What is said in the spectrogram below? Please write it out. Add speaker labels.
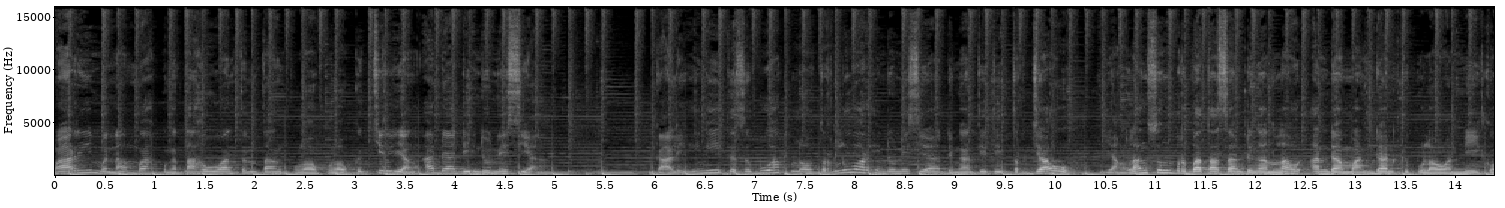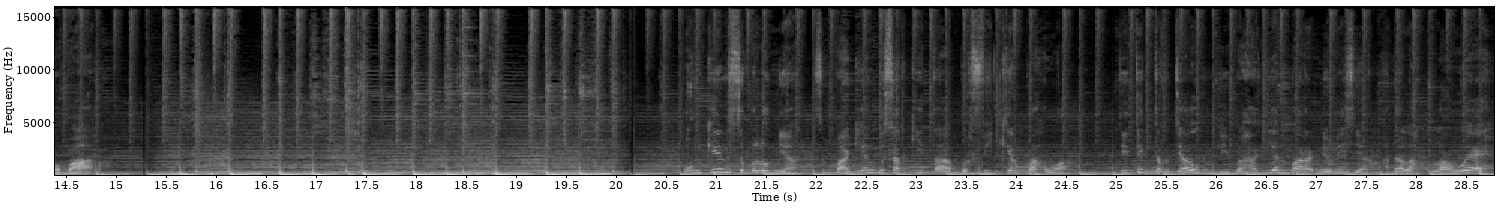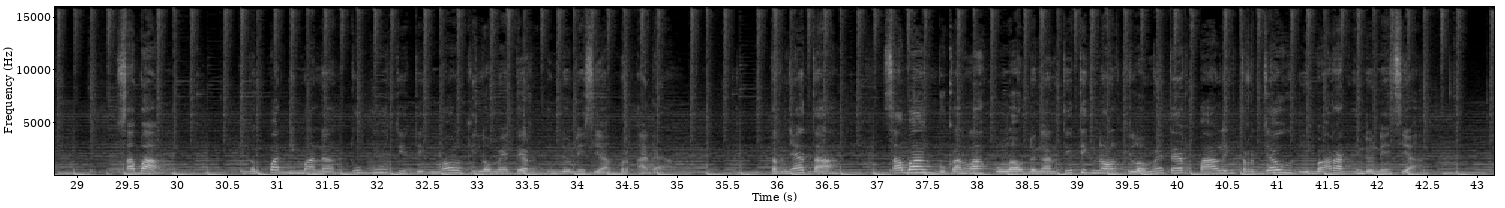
Speaker 1: Mari menambah pengetahuan tentang pulau-pulau kecil yang ada di Indonesia. Kali ini ke sebuah pulau terluar Indonesia dengan titik terjauh yang langsung berbatasan dengan Laut Andaman dan Kepulauan Nicobar. Mungkin sebelumnya sebagian besar kita berpikir bahwa titik terjauh di bagian barat Indonesia adalah Pulau Weh Sabang, tempat di mana tubuh titik 0 km Indonesia berada. Ternyata, Sabang bukanlah pulau dengan titik 0 km paling terjauh di barat Indonesia.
